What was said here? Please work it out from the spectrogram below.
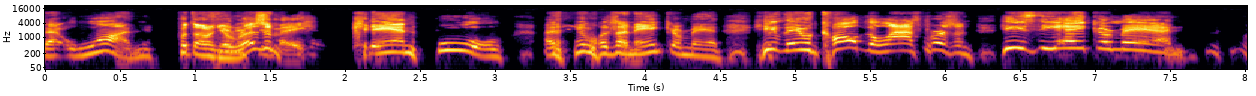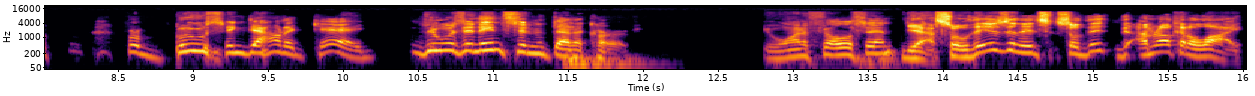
That one put that on your resume. it. Dan Poole, I think it was an anchor man. He they would call the last person, he's the anchor man for boozing down a keg. There was an incident that occurred. You want to fill us in? Yeah. So there's an it's so I'm not gonna lie.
